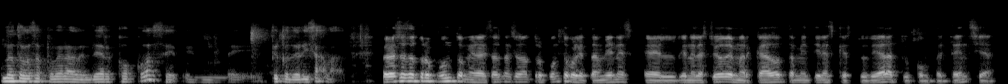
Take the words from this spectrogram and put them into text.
No, te vas a poner a vender cocos en, en, Pico de Orizaba. Pero ese es otro punto, mira, estás mencionando otro punto porque también es el, en el estudio de mercado también tienes que estudiar a tu competencia.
